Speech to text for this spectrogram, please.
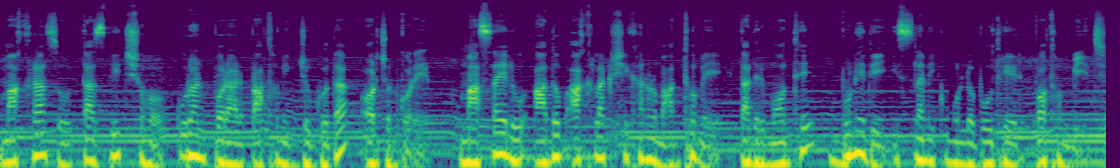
মাখরাস ও তাজবিদ সহ কোরআন পড়ার প্রাথমিক যোগ্যতা অর্জন করে। মাসাইল ও আদব আখলাক শেখানোর মাধ্যমে তাদের মধ্যে বুনে দেয় ইসলামিক মূল্যবোধের প্রথম বীজ।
